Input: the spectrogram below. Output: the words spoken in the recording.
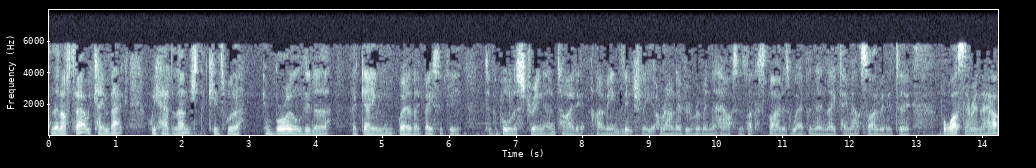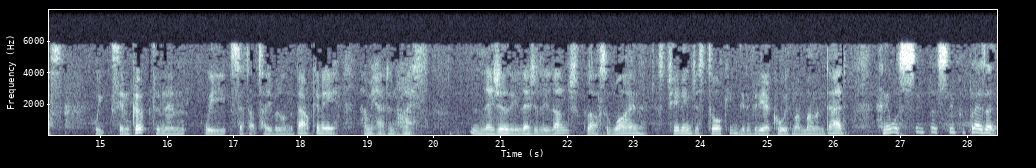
And then after that, we came back, we had lunch. The kids were embroiled in a, a game where they basically took a ball of string and tied it, I mean literally around every room in the house. It was like a spider's web and then they came outside with it too. But whilst they were in the house, we sim cooked and then we set up table on the balcony and we had a nice leisurely, leisurely lunch, glass of wine, just chilling, just talking, did a video call with my mum and dad and it was super, super pleasant.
